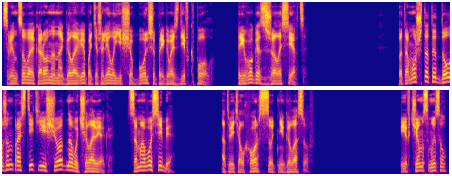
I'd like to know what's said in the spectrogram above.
Свинцовая корона на голове потяжелела еще больше, пригвоздив к полу. Тревога сжала сердце. «Потому что ты должен простить еще одного человека, самого себе», — ответил хор сотни голосов. «И в чем смысл?»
